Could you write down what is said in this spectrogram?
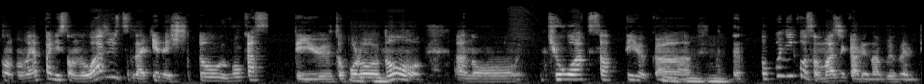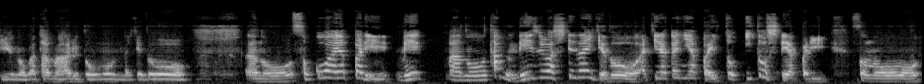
そのやっぱりその話術だけで人を動かすっていうところの、あの、凶悪さっていうか、そこにこそマジカルな部分っていうのが多分あると思うんだけど、あの、そこはやっぱり明あの、多分明示はしてないけど、明らかにやっぱ意図、意図してやっぱり、その、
